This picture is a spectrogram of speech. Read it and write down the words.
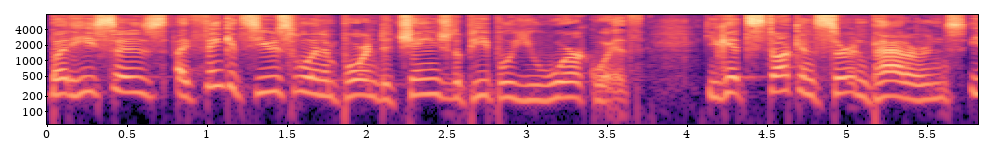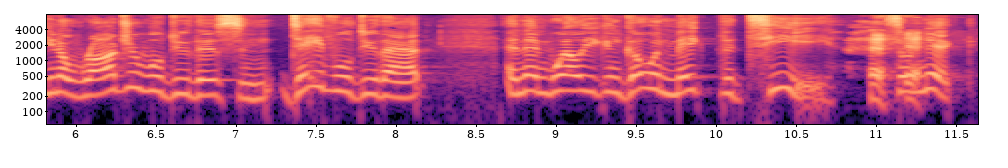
but he says, I think it's useful and important to change the people you work with. You get stuck in certain patterns. You know, Roger will do this and Dave will do that. And then, well, you can go and make the tea. So, Nick,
